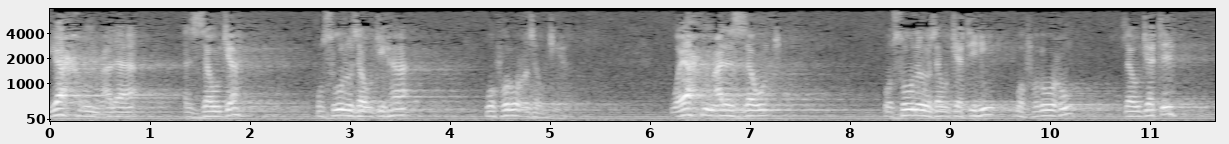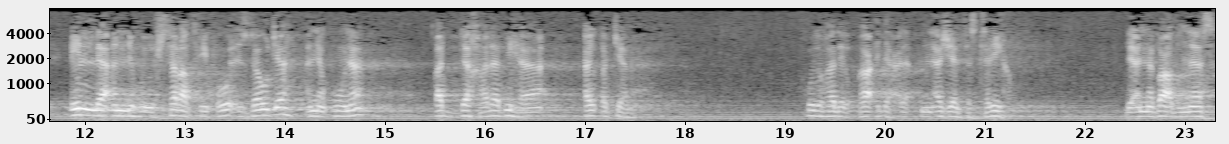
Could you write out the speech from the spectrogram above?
يحرم على الزوجة أصول زوجها وفروع زوجها؟ ويحرم على الزوج أصول زوجته وفروع زوجته إلا أنه يشترط في فروع الزوجة أن يكون قد دخل بها أي قد جمع خذوا هذه القاعدة من أجل أن تستريحوا لأن بعض الناس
